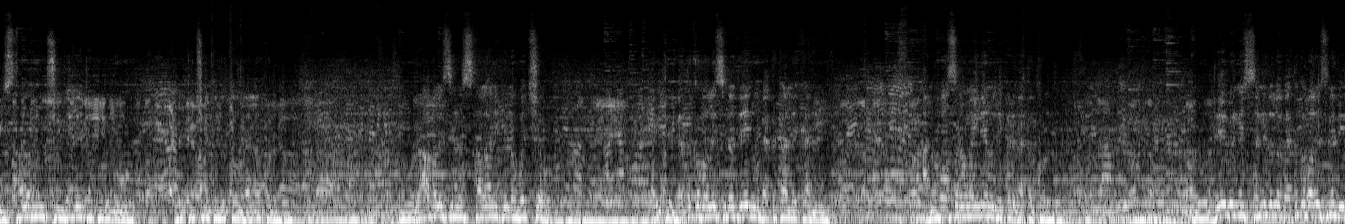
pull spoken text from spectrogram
ఈ స్థలం నుంచి వెళ్ళేటప్పుడు నువ్వు ఒట్టి చేతులతో వెళ్ళకూడదు. నువ్వు రావలసిన స్థలానికి నువ్వు వచ్చావు. అయితే వెతకవలసినదే నువ్వు వెతకాలే కానీ అనవసరమైన నువ్వు ఇక్కడ వెతకూడదు. దేవుని సన్నిధిలో వెతకవలసినది ఈ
